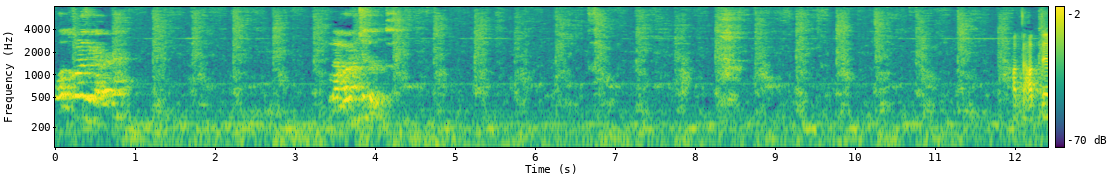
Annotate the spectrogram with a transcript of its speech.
পথ করেছে ক্যামেরাটা নাম্বার হচ্ছে তো হাতে হাতে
